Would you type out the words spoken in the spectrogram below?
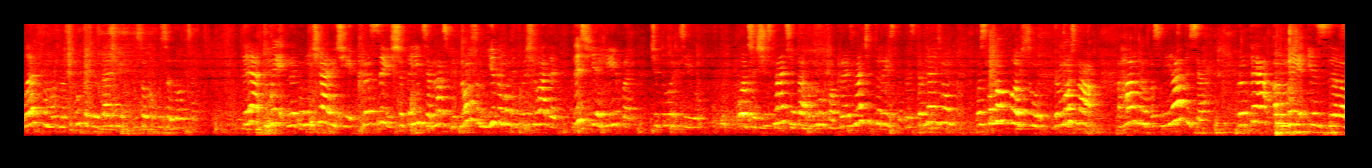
легко можна спутати з дачею високопосадовця, де ми, не помічаючи краси, що таїться в нас під носом, їдемо відпочивати десь в Єгипет чи Турцію. Отже, 16-та група краєзнавчі туристи представляють вам постановку абсурд, де можна гарно посміятися, проте а, ми із е,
